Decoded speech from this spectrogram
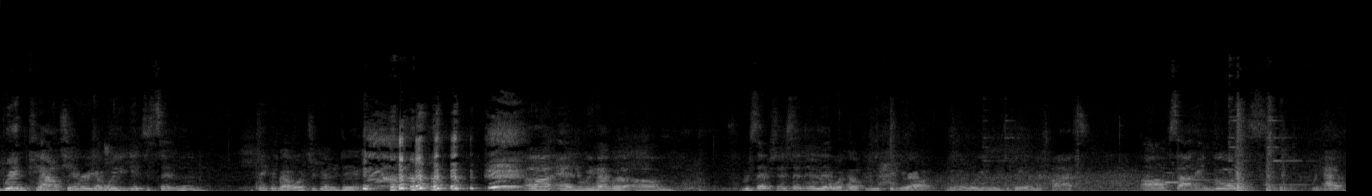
red couch area where you get to sit and think about what you're gonna do. Uh, and we have a, um, receptionist in there that will help you figure out, you know, where you need to be in the class. Uh, sign in books, we have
